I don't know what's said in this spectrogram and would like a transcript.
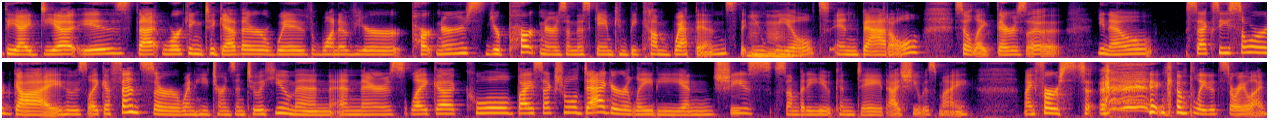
the idea is that working together with one of your partners, your partners in this game can become weapons that you mm-hmm. wield in battle. So, like, there's a, you know, sexy sword guy who's like a fencer when he turns into a human. And there's like a cool bisexual dagger lady, and she's somebody you can date. I, she was my my first completed storyline.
